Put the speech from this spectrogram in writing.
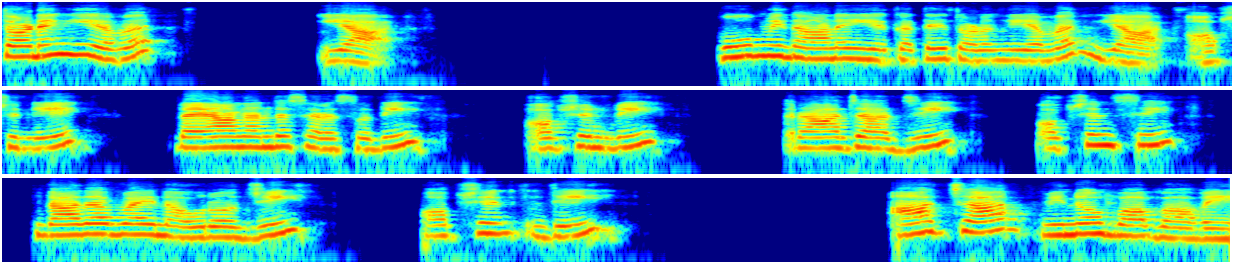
தொடங்கியவர் யார்? பூமிதான இயக்கத்தை தொடங்கியவர் யார்? Option A Dayananda Saraswati. Option B Rajaji. Option C Dadabhai Naoroji. Option D Acharya Vinoba Bhave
